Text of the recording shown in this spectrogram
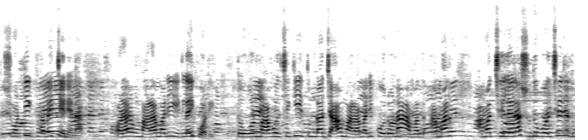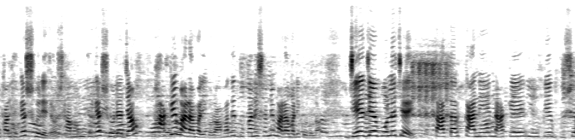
কি, সঠিকভাবে চেনে না। ওরা মারামারি এগুলাই করে। তো ওর মা বলছে কি, তোমরা যাও, মারামারি করো না। আমার আমার আমার ছেলেরা শুধু বলছে যে দোকান থেকে সরে যাও, সামন থেকে সরে যাও, ফাঁকে মারামারি করো। আমাদের দোকানের সামনে মারামারি করো না। যে যে বলেছে তার তার কানে, নাকে, মুখে ঘুষে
